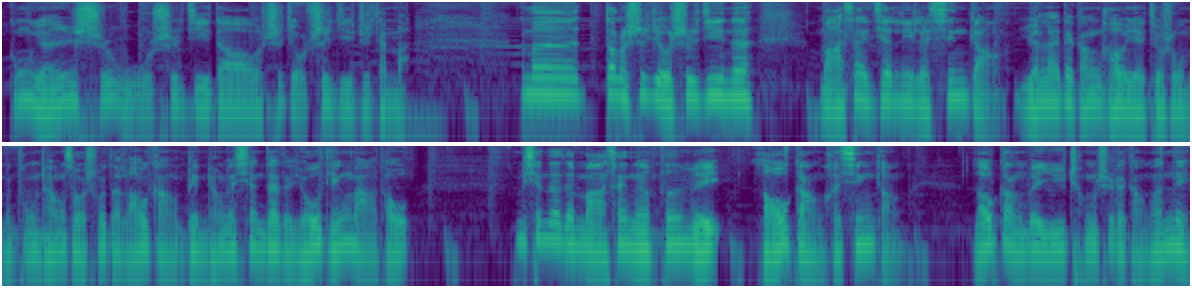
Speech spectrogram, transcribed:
公元十五世纪到十九世纪之间吧。那么到了十九世纪呢，马赛建立了新港，原来的港口也就是我们通常所说的老港，变成了现在的游艇码头。那么现在的马赛呢，分为老港和新港。老港位于城市的港湾内，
